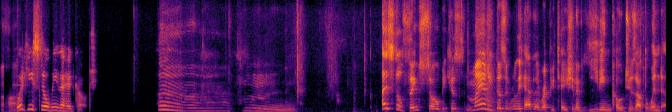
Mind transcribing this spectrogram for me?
uh-huh. Would he still be the head coach? hmm. I still think so because Miami doesn't really have that reputation of yeeting coaches out the window.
